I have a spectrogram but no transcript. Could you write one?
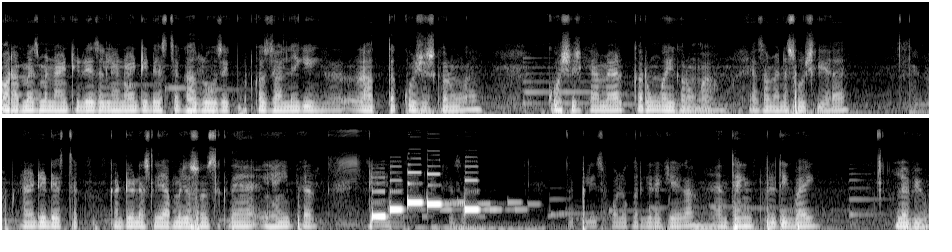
और अब मैं इसमें नाइन्टी डेज़ अगले नाइन्टी डेज़ तक हर रोज़ एक पॉडकास्ट डालने की रात तक कोशिश करूँगा। कोशिश क्या, मैं करूँगा ही करूँगा, ऐसा मैंने सोच लिया है। अब नाइन्टी डेज़ तक कंटिन्यूसली आप मुझे सुन सकते हैं, यहीं पर। तो प्लीज़ फॉलो करके रखिएगा एंड थैंक प्रतीक भाई लव यू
